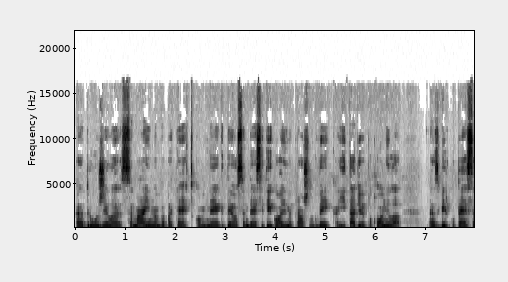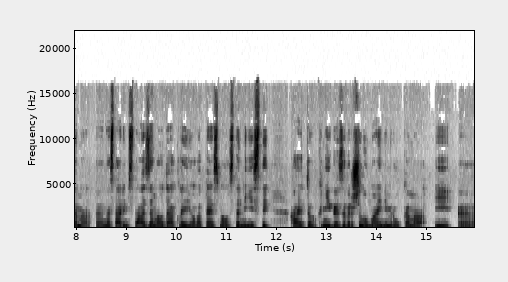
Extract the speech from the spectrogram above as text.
družila sa Majinom babatetkom negde 80. godina prošlog veka i tad joj je poklonila a, zbirku pesama a, na starim stazama, odakle i ova pesma Ostani isti, a eto knjiga je završila u Majinim rukama i a,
